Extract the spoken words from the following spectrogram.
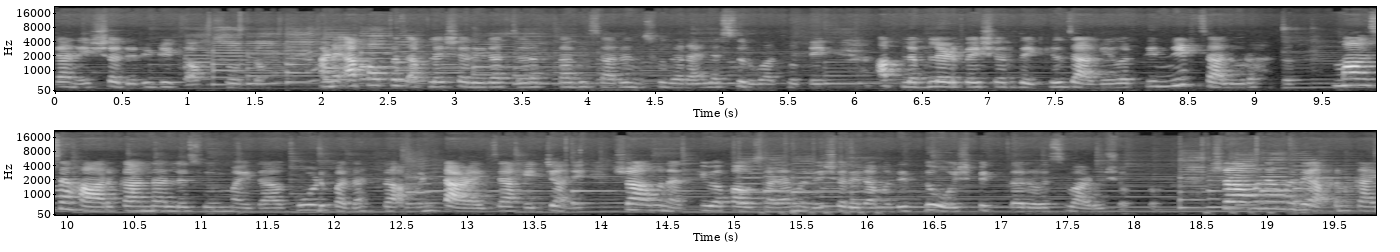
त्याने शरीर डिटॉक्स होतं. आणि आपोआपच आपल्या शरीराचं रक्ताभिसारण सुधारायला सुरुवात होते. आपलं ब्लड प्रेशर देखील जागेवरती नीट चालू राहतं. मांसाहार कांदा लसूण मैदा गोड पदार्थ आपण टाळायचे आहेत ज्याने श्रावणात किंवा पावसाळ्यामध्ये शरीरामध्ये दोष पित्त रस वाढू शकतो. श्रावणामध्ये आपण काय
